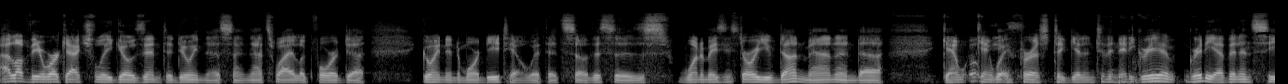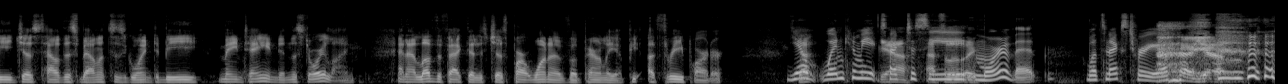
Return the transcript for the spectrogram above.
I love that your work actually goes into doing this, and that's why I look forward to going into more detail with it. So this is one amazing story you've done, man, and uh, can't Oh, can't wait for us to get into the nitty gritty gritty of it and see just how this balance is going to be maintained in the storyline. And I love the fact that it's just part one of apparently a, a three parter. Yeah. Yeah. When can we expect Yeah, to see absolutely. more of it? What's next for you? yeah.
